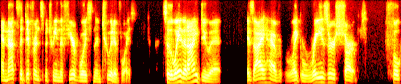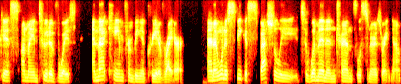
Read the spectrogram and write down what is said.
And that's the difference between the fear voice and the intuitive voice. So the way that I do it is I have like razor sharp focus on my intuitive voice. And that came from being a creative writer. And I want to speak especially to women and trans listeners right now.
